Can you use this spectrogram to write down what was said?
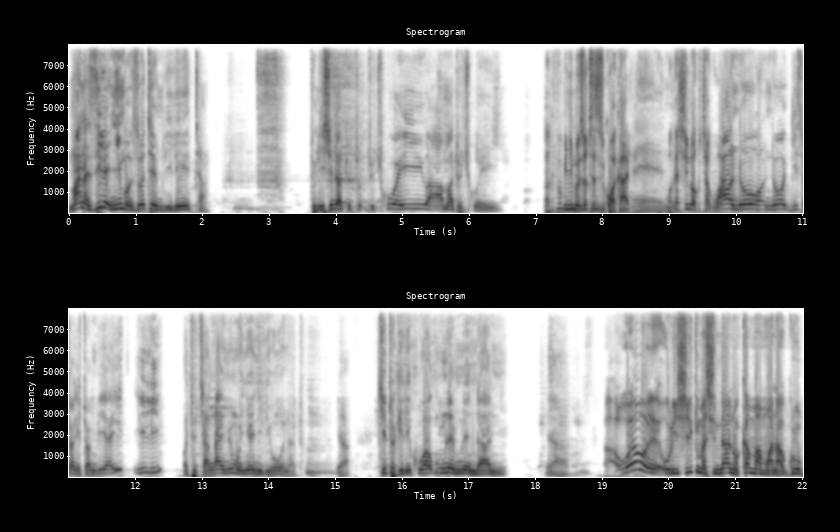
maana zile nyimbo zote mlileta, tulishindwa tu- tu- tuchukue hii ama tuchukue hii Kwa kifupi nyimbo zote zilikuwa kali. eh, Wakashindwa kuchagua. wao ndo ndo gisi walituambia ili watuchangae. Mimi mwenyewe niliona tu Mm. yeah. Kitu kilikuwa mle mle ndani yeah. Uh, wewe ulishiriki mashindano kama mwana group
